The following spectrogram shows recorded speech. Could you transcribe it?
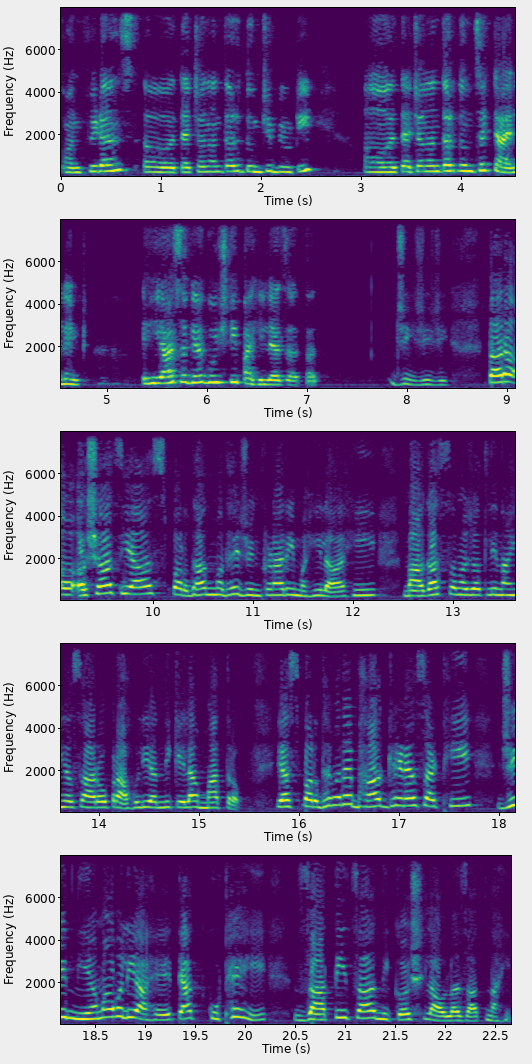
कॉन्फिडन्स त्याच्यानंतर तुमची ब्युटी त्याच्यानंतर तुमचे टॅलेंट या सगळ्या गोष्टी पाहिल्या जातात. जी जी जी. तर अशाच या स्पर्धांमध्ये जिंकणारी महिला ही मागास समाजातली नाही असा आरोप राहुल यांनी केला मात्र. या स्पर्धेमध्ये भाग घेण्यासाठी जी नियमावली आहे त्यात कुठेही जातीचा निकष लावला जात नाही.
